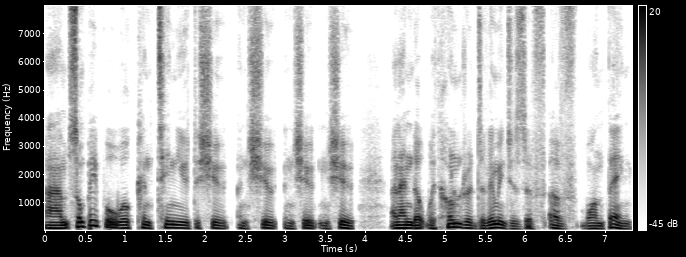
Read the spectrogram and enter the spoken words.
um, some people will continue to shoot and shoot and shoot and shoot and end up with hundreds of images of, of one thing.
